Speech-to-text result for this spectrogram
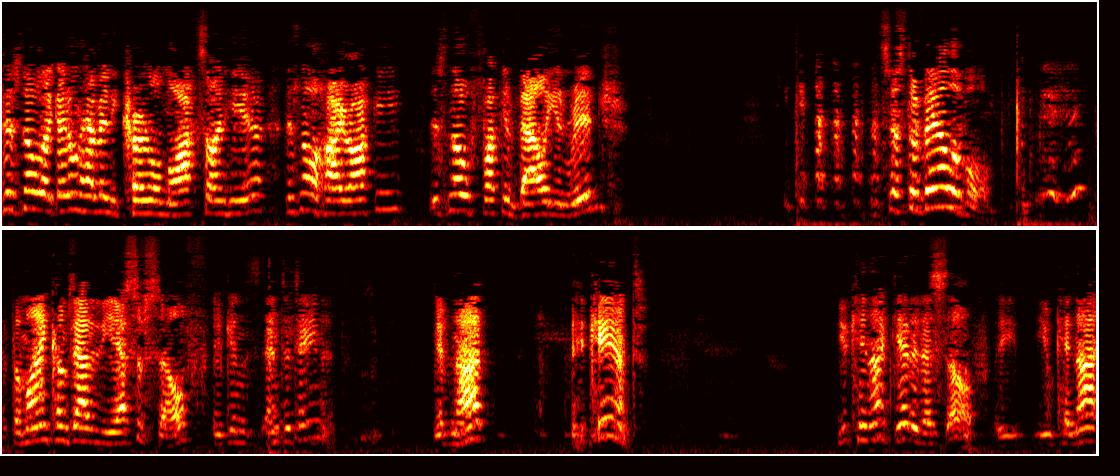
There's no, like, I don't have any kernel marks on here. There's no hierarchy. There's no fucking valley and ridge. It's just available. If the mind comes out of the S of self, it can entertain it. If not, it can't. You cannot get it as self. You cannot,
